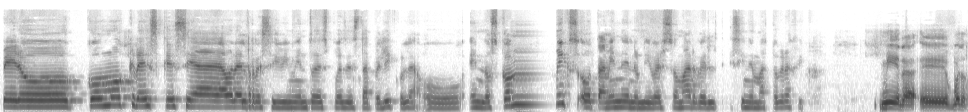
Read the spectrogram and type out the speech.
pero ¿cómo crees que sea ahora el recibimiento después de esta película? ¿O en los cómics o también en el universo Marvel cinematográfico? Mira, eh, bueno,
